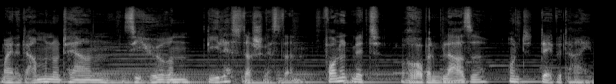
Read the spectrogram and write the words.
Meine Damen und Herren, Sie hören die Lester-Schwestern von und mit Robin Blase und David Hein.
